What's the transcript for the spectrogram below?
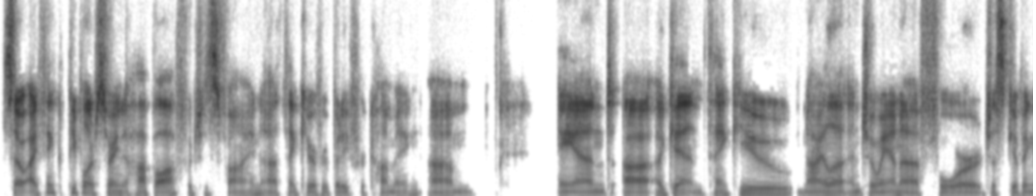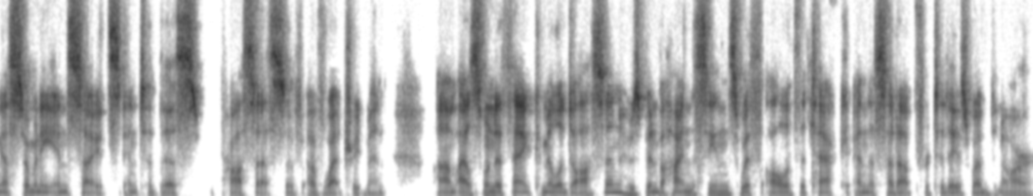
so I think people are starting to hop off, which is fine. Uh, thank you everybody for coming. Um, and uh, again, thank you, Nylah and Joanna, for just giving us so many insights into this process of, of wet treatment. Um, I also want to thank Camilla Dawson, who's been behind the scenes with all of the tech and the setup for today's webinar.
